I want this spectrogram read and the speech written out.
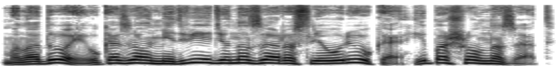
Молодой указал медведю на заросли урюка и пошел назад.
